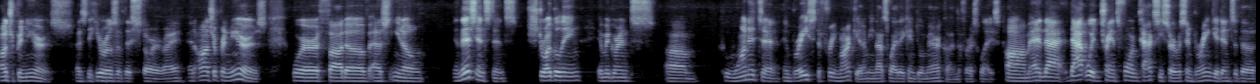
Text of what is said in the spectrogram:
entrepreneurs as the heroes of this story, right? And entrepreneurs were thought of as, you know, in this instance, struggling immigrants um, who wanted to embrace the free market. I mean, that's why they came to America in the first place. Um, and that that would transform taxi service and bring it into the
